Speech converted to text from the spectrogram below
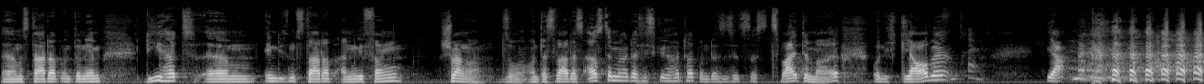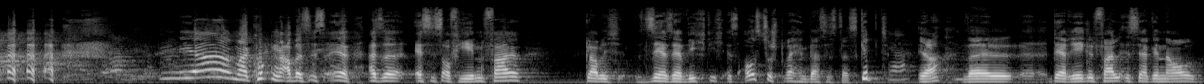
ähm, Startup-Unternehmen. Die hat ähm, in diesem Startup angefangen, schwanger. So und das war das erste Mal, dass ich es gehört habe und das ist jetzt das zweite Mal. Und ich glaube, ja. ja, mal gucken. Aber es ist äh, also es ist auf jeden Fall glaube ich, sehr, sehr wichtig ist auszusprechen, dass es das gibt. Ja, ja mhm. weil äh, der Regelfall ist ja genau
